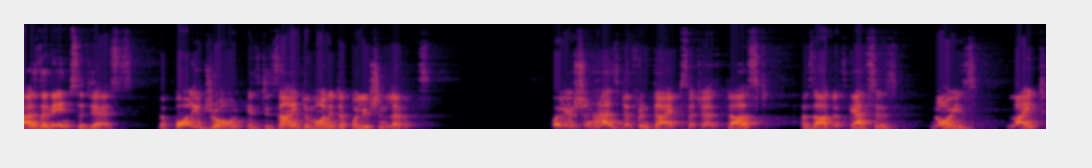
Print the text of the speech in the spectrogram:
As the name suggests, the Polludrone is designed to monitor pollution levels. Pollution has different types such as dust, hazardous gases, noise, light,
